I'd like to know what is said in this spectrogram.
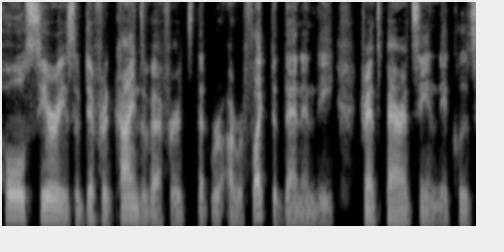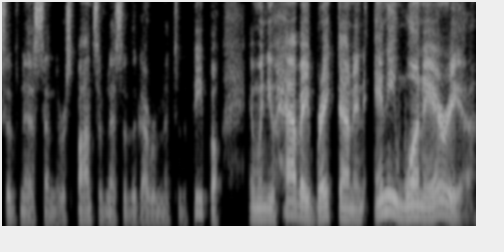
whole series of different kinds of efforts that re- are reflected then in the transparency and the inclusiveness and the responsiveness of the government to the people. And when you have a breakdown in any one area,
